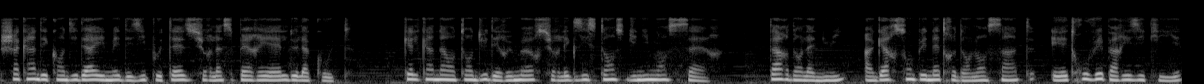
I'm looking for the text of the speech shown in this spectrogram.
Chacun des candidats émet des hypothèses sur l'aspect réel de la côte. Quelqu'un a entendu des rumeurs sur l'existence d'une immense serre. Tard dans la nuit, un garçon pénètre dans l'enceinte et est trouvé par Iziki,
